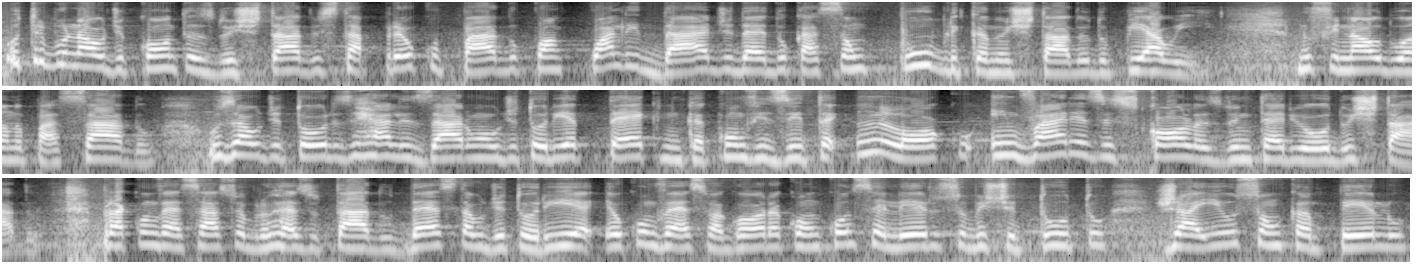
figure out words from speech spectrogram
O Tribunal de Contas do Estado está preocupado com a qualidade da educação pública no estado do Piauí. No final do ano passado, os auditores realizaram auditoria técnica com visita em loco em várias escolas do interior do estado. Para conversar sobre o resultado desta auditoria, eu converso agora com o conselheiro substituto Jailson Campelo.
